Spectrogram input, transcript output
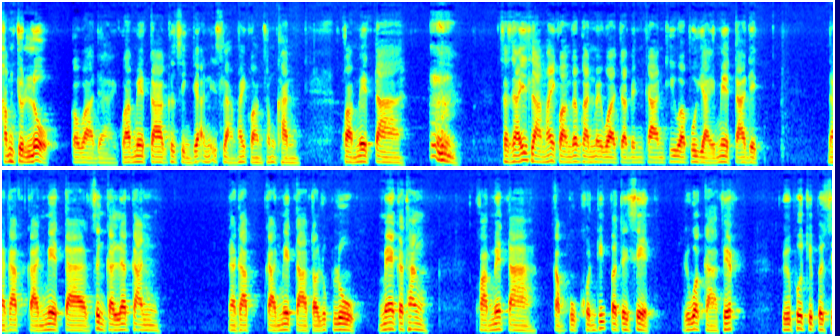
คำจุนโลกก็ว่าได้ ความเมตตาคือสิ่งที่อันอิสลามให้ความสำคัญ ความเมตตาศาสนาอิสลามให้ความสำคัญไม่ว่าจะเป็นการที่ว่าผู้ใหญ่เมตตาเด็กนะครับ การเมตตาซึ่งกันและกันนะครับ การเมตตาต่อลูกๆ แม้กระทั่งความเมตตากับบุคคลที่ปฏิเสธ หรือว่ากาเฟรหรือผู้ที่ปฏิเส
